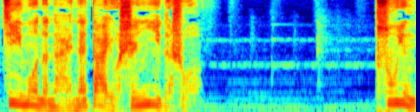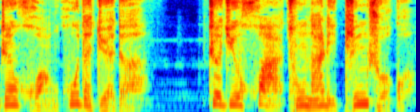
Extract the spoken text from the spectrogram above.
寂寞的奶奶大有深意的说。苏应真恍惚的觉得，这句话从哪里听说过，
